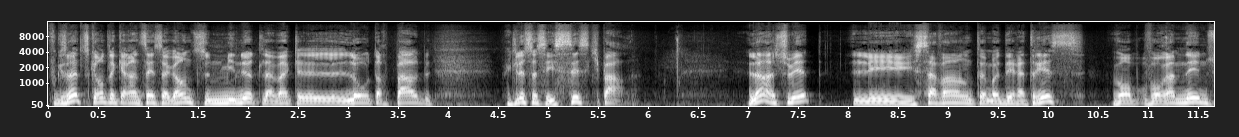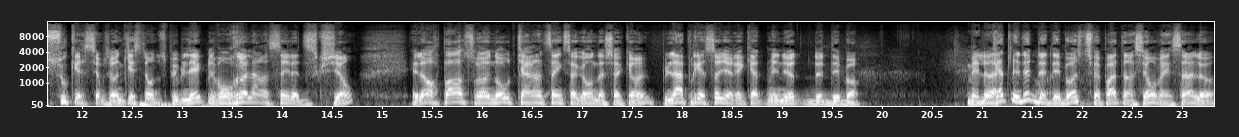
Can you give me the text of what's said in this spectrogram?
Faut que tu comptes le 45 secondes, c'est une minute là, avant que l'autre reparle. Fait que là, ça, c'est 6 qui parlent. Là, ensuite, les savantes modératrices vont, vont ramener une sous-question. C'est une question du public, ils vont relancer la discussion. Et là, on repart sur un autre 45 secondes à chacun. Puis là, après ça, il y aurait 4 minutes de débat. Mais là, Quatre minutes de débat, si tu fais pas attention, Vincent, là,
